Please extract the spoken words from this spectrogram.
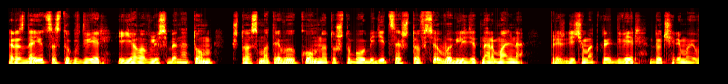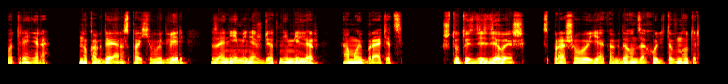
Раздается стук в дверь, и я ловлю себя на том, что осматриваю комнату, чтобы убедиться, что все выглядит нормально, прежде чем открыть дверь дочери моего тренера. Но когда я распахиваю дверь, за ней меня ждет не Миллер, а мой братец. «Что ты здесь делаешь?» — спрашиваю я, когда он заходит внутрь.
